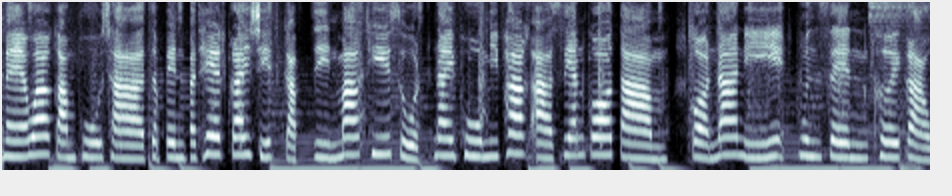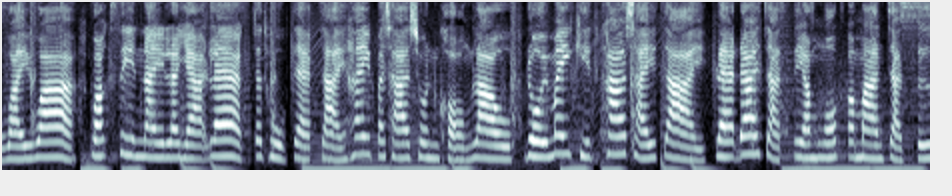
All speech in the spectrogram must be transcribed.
แม้ว่ากัมพูชาจะเป็นประเทศใกล้ชิดกับจีนมากที่สุด ในภูมิภาคอาเซียนก็ตาม ก่อนหน้านี้ฮุนเซนเคยกล่าวไว้ว่า วัคซีนในระยะแรกจะถูกแจกจ่ายให้ประชาชนของเรา โดยไม่คิดค่าใช้จ่าย และได้จัดเตรียมงบประมาณจัดซื้อ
